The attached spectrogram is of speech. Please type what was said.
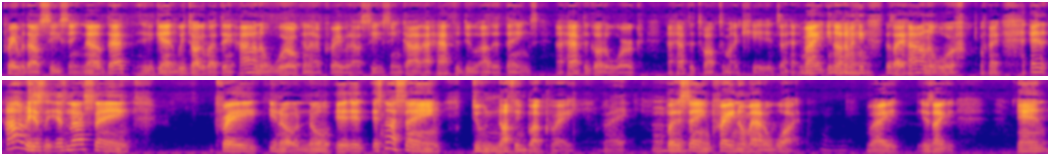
Pray without ceasing. Now that again we talk about things how in the world can i pray without ceasing? God i have to do other things. I have to go to work. I have to talk to my kids. Right? You know what i mean? It's like how in the world right? And obviously it's not saying pray you know no it, it it's not saying do nothing but pray. Right. but it's saying pray no matter what right? It's like and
